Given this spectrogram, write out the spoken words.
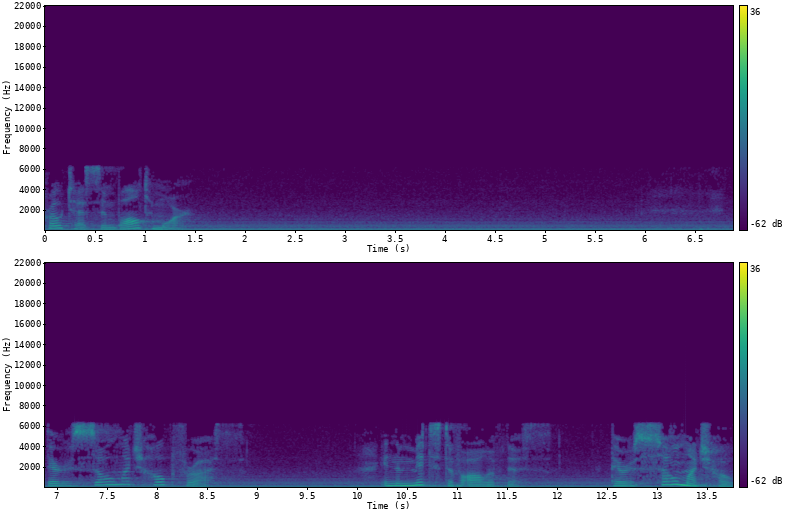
protests in Baltimore. There is so much hope for us in the midst of all of this. There is so much hope.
